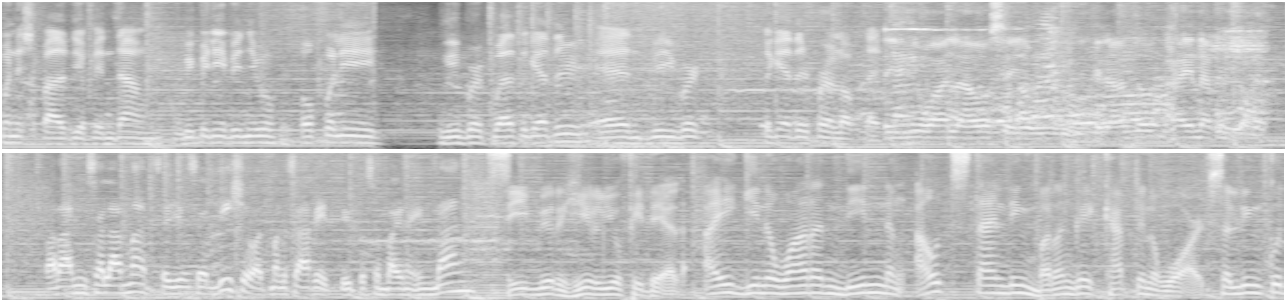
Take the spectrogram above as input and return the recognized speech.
municipality of Indang. We believe in you. Hopefully, we work well together and we work together for a long time. Iniwala ako sa iyong ginagawa. Kaya na kong Maraming salamat sa iyong serbisyo at malasakit dito sa bayan ng Indang. Si Virgilio Fidel ay ginawaran din ng Outstanding Barangay Captain Award sa Lingkod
